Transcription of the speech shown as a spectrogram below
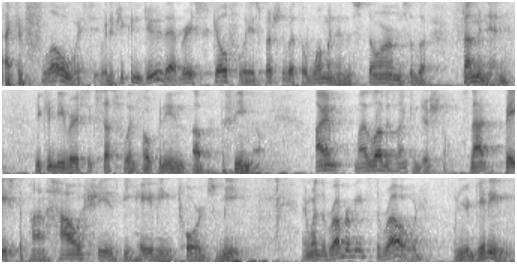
I can flow with you. And if you can do that very skillfully, especially with a woman in the storms of the feminine, you can be very successful in opening up the female. I am my love is unconditional. It's not based upon how she is behaving towards me. And when the rubber meets the road, when you're getting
